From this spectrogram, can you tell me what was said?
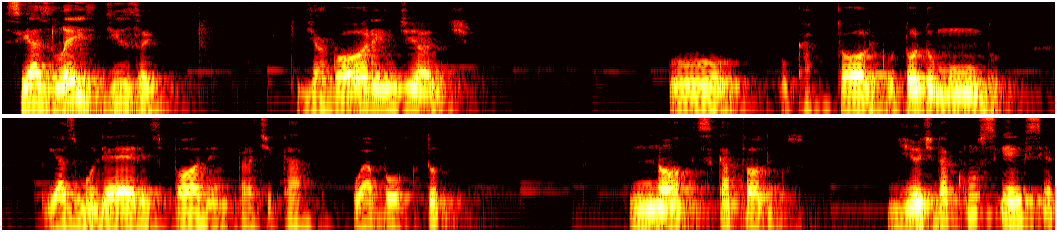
Se as leis dizem que de agora em diante o, o católico, todo mundo e as mulheres podem praticar o aborto, nós católicos, diante da consciência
